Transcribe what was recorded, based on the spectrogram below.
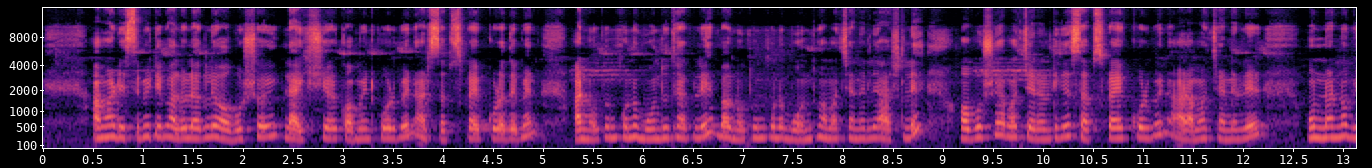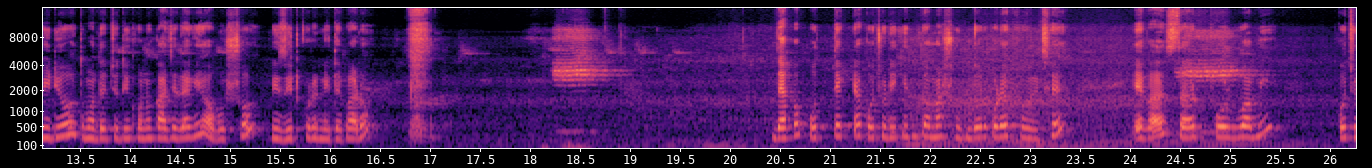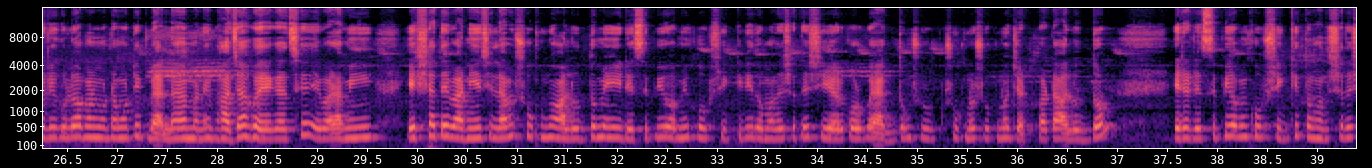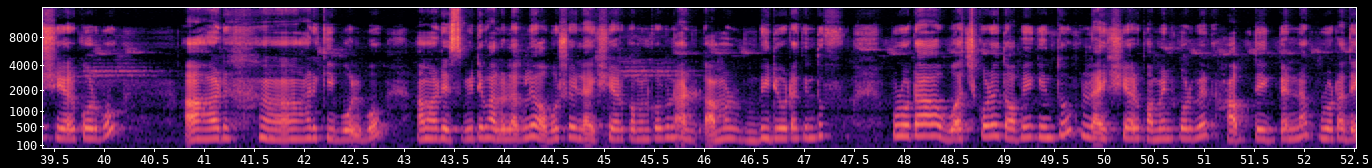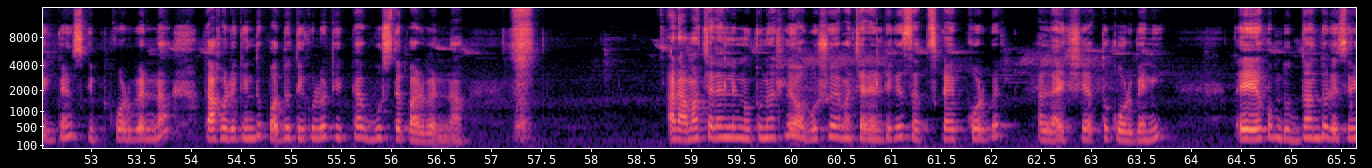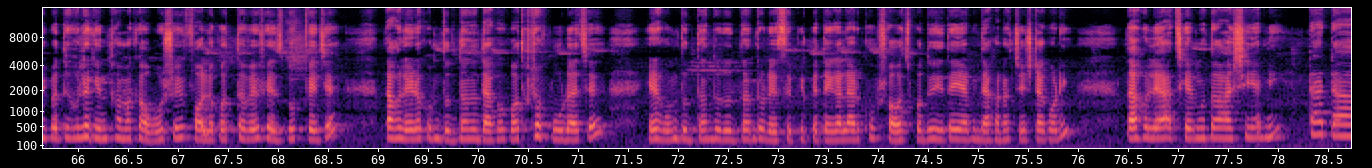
আমার রেসিপিটি ভালো লাগলে অবশ্যই লাইক শেয়ার কমেন্ট করবেন আর সাবস্ক্রাইব করে দেবেন। আর নতুন কোনো বন্ধু থাকলে বা নতুন কোনো বন্ধু আমার চ্যানেলে আসলে অবশ্যই আমার চ্যানেলটিকে সাবস্ক্রাইব করবেন। আর আমার চ্যানেলের অন্যান্য ভিডিও তোমাদের যদি কোনো কাজে লাগে অবশ্য ভিজিট করে নিতে পারো। দেখো, প্রত্যেকটা কচুরি কিন্তু আমার সুন্দর করে ফুলছে। এবার সার্ভ করব আমি। কচুরিগুলো আমার মোটামুটি বেলা মানে ভাজা হয়ে গেছে। এবার আমি এর সাথে বানিয়েছিলাম শুকনো আলুর দম। এই রেসিপিও আমি খুব শিগগিরই তোমাদের সাথে শেয়ার করব। একদম শুকনো শুকনো চটপাটা আলুর দম। এটা রেসিপিও আমি খুব শিগগির তোমাদের সাথে শেয়ার করব। আর আর কি বলব? আমার রেসিপিটি ভালো লাগলে অবশ্যই লাইক শেয়ার কমেন্ট করবেন আর আমার ভিডিওটা কিন্তু পুরোটা ওয়াচ করে তবেই কিন্তু লাইক শেয়ার কমেন্ট করবেন। হাফ দেখবেন না, পুরোটা দেখবেন স্কিপ করবেন না। তাহলে কিন্তু পদ্ধতিগুলো ঠিকঠাক বুঝতে পারবেন না। আর আমার চ্যানেলে নতুন আসলে অবশ্যই আমার চ্যানেলটিকে সাবস্ক্রাইব করবেন। আর লাইক শেয়ার তো করবেনই। এরকম দুর্দান্ত রেসিপি পেতে হলে কিন্তু আমাকে অবশ্যই ফলো করতে হবে ফেসবুক পেজে তাহলে এরকম দুর্দান্ত, দেখো কতটা পুর আছে। এরকম দুর্দান্ত দুর্দান্ত রেসিপি পেতে গেলে আর খুব সহজ পদ্ধতিতেই আমি দেখানোর চেষ্টা করি। তাহলে আজকের মতো আসি আমি। টাটা!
